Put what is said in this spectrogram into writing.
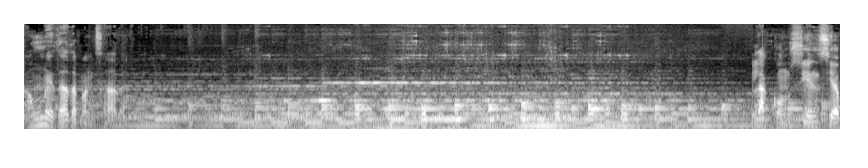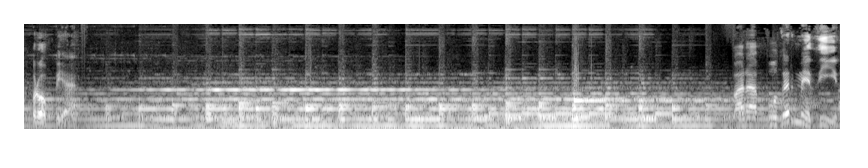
a una edad avanzada. La conciencia propia. Para poder medir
